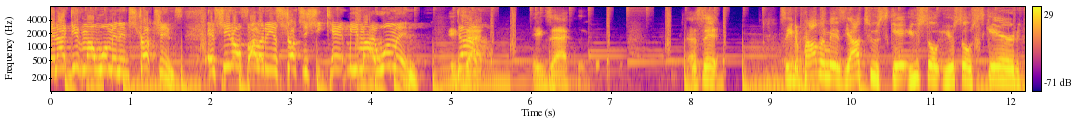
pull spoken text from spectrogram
and I give my woman instructions. If she don't follow the instructions, she can't be my woman. Exactly. Done. Exactly. That's it. See, the problem is y'all too scared. You so you're so scared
